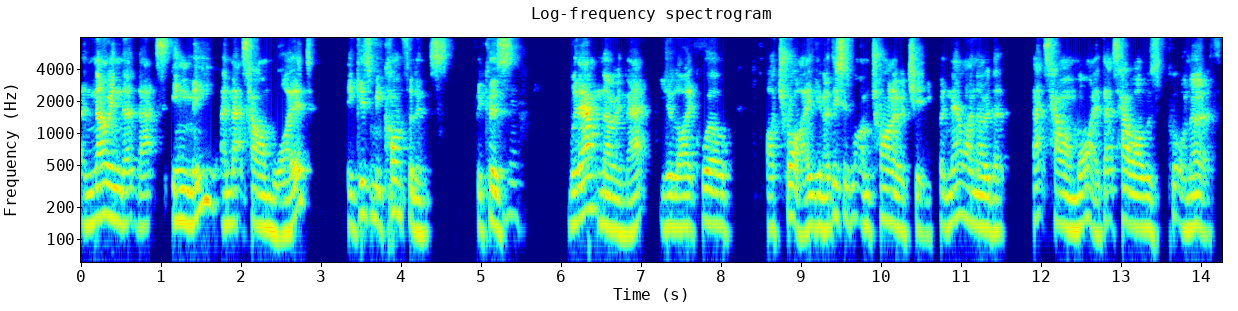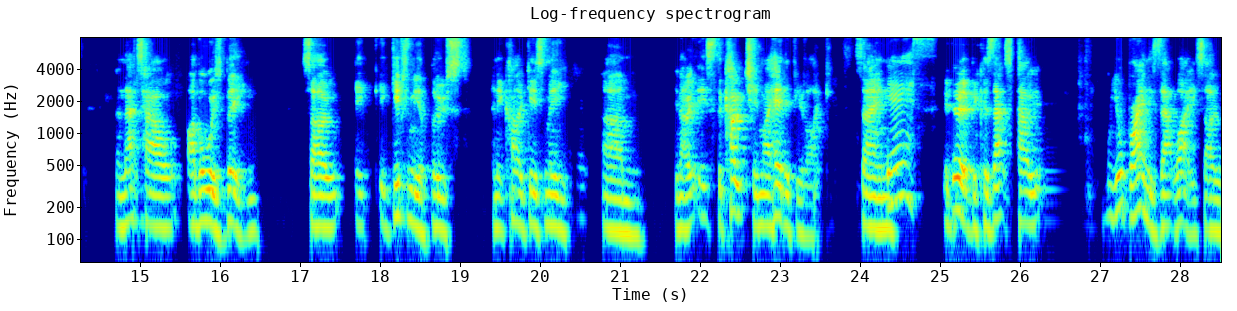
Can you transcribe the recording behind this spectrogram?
and knowing that that's in me and that's how I'm wired, it gives me confidence because yeah. without knowing that, you're like, well, I'll try. You know, this is what I'm trying to achieve. But now I know that that's how I'm wired. That's how I was put on earth, and that's how I've always been. So it, it gives me a boost, and it kind of gives me, um, you know, it's the coach in my head, if you like saying, yes, you do it because that's how you, your brain is that way. So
